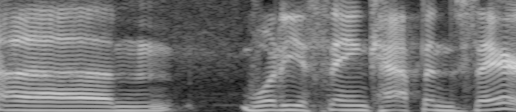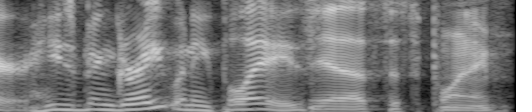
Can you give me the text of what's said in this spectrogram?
Um, what do you think happens there? He's been great when he plays. Yeah, that's disappointing.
